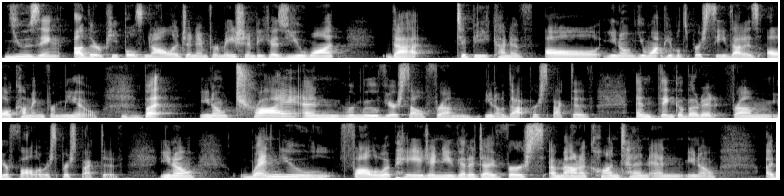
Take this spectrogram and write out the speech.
using other people's knowledge and information because you want that to be kind of all, you know, you want people to perceive that as all coming from you. But you know, try and remove yourself from, you know, that perspective and think about it from your followers' perspective. You know, when you follow a page and you get a diverse amount of content and, you know, a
